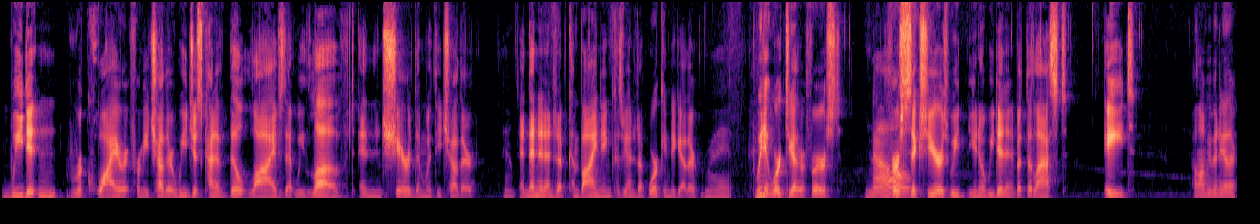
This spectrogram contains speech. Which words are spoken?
We didn't require it from each other. We just kind of built lives that we loved and shared them with each other Yep. and then it ended up combining because we ended up working together right. we didn't work together at first. No. First six years, we you know we didn't, but the last eight, how long have we been together?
